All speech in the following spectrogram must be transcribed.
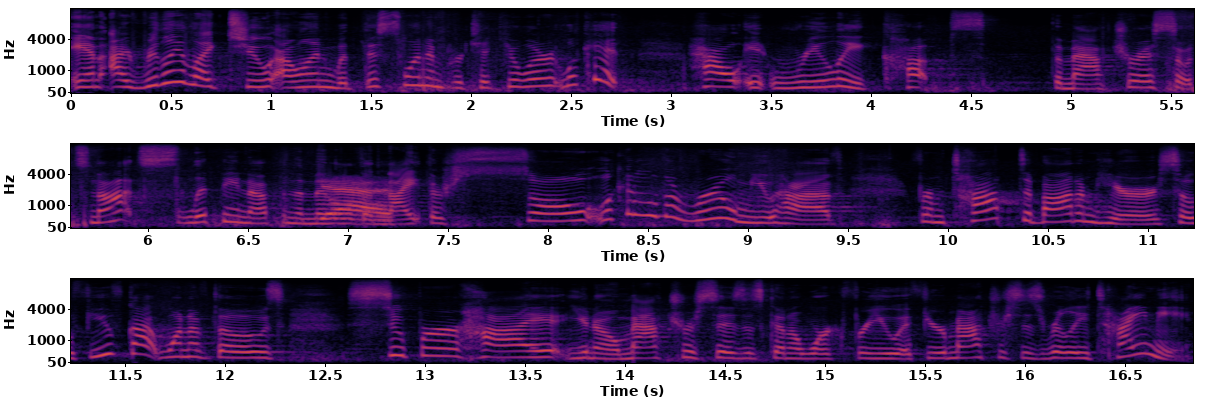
And I really like too, Ellen, with this one in particular, look at how it really cups the mattress, so it's not slipping up in the middle yes. of the night. There's so, look at all the room you have from top to bottom here. So if you've got one of those super high, you know, mattresses, it's gonna work for you. If your mattress is really tiny,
